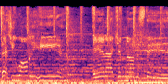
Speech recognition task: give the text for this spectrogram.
That you want hear, and I can understand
